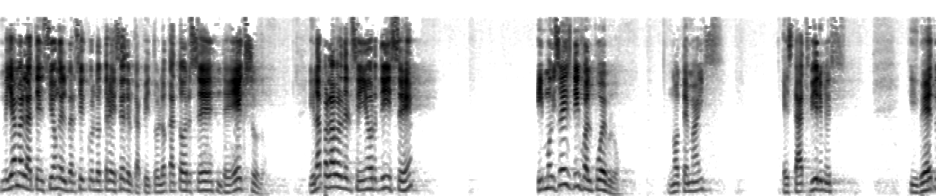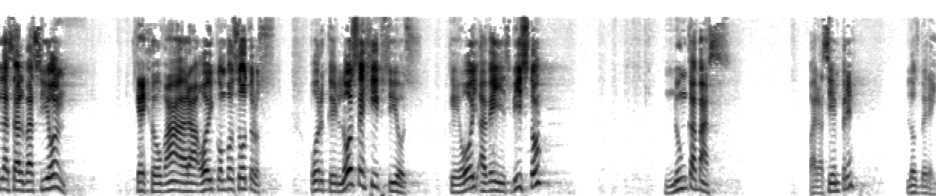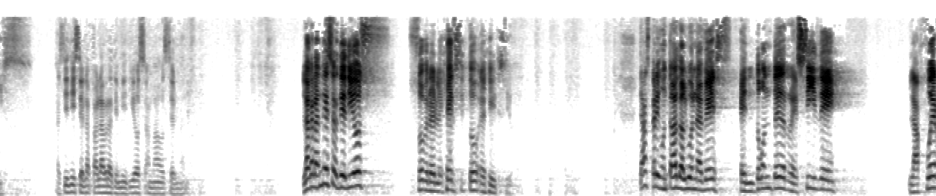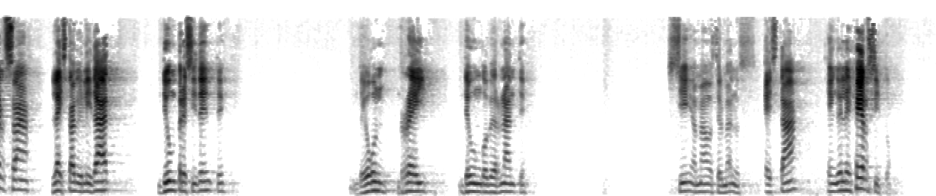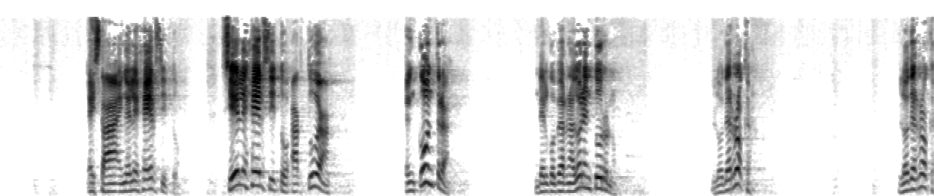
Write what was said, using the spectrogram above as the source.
Me llama la atención el versículo 13 del capítulo 14 de Éxodo. Y la palabra del Señor dice, y Moisés dijo al pueblo, no temáis, estad firmes y ved la salvación que Jehová hará hoy con vosotros, porque los egipcios que hoy habéis visto, nunca más, para siempre, los veréis. Así dice la palabra de mi Dios, amados hermanos. La grandeza de Dios sobre el ejército egipcio. ¿Te has preguntado alguna vez en dónde reside la fuerza, la estabilidad de un presidente, de un rey, de un gobernante? Sí, amados hermanos, está en el ejército está en el ejército. Si el ejército actúa en contra del gobernador en turno, lo derroca. Lo derroca.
